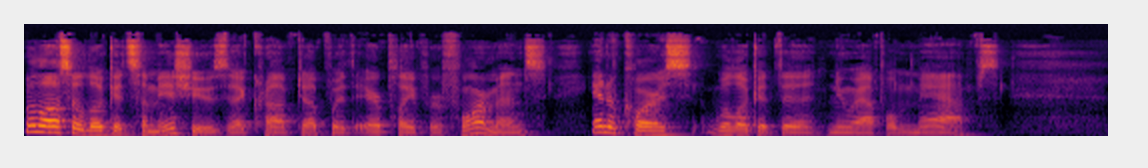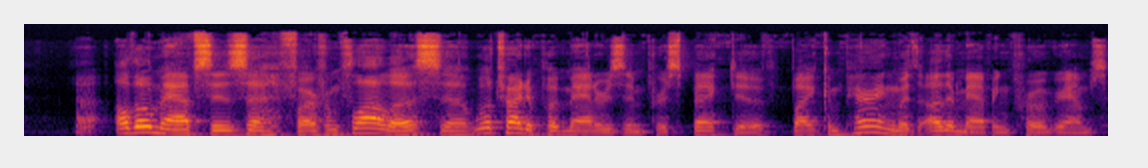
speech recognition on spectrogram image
We'll also look at some issues that cropped up with AirPlay performance and of course, we'll look at the new Apple Maps. Uh, although Maps is uh, far from flawless, uh, we'll try to put matters in perspective by comparing with other mapping programs,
